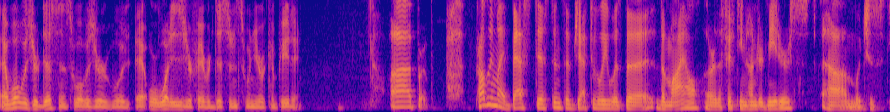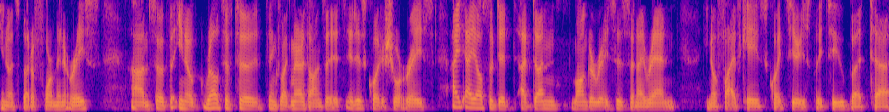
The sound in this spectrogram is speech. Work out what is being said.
And what was your distance? What was your or what is your favorite distance when you were competing? Uh, probably my best distance objectively was the the mile or the 1500 meters, um, which is you know it's about a four minute race. Um, so it's you know relative to things like marathons, it's it is quite a short race. I, I also did I've done longer races and I ran you know 5Ks quite seriously too. But uh,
